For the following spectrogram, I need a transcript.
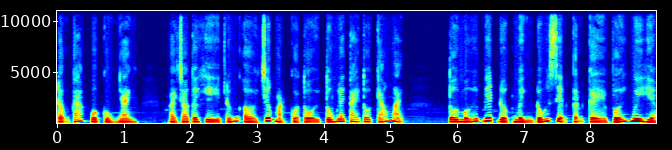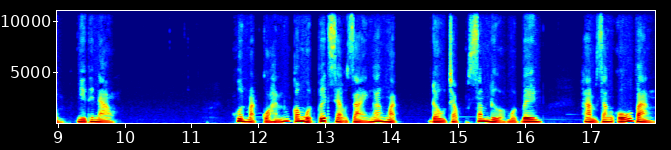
động tác vô cùng nhanh, phải cho tới khi đứng ở trước mặt của tôi túm lấy tay tôi kéo mạnh, tôi mới biết được mình đối diện cận kề với nguy hiểm như thế nào. Khuôn mặt của hắn có một vết sẹo dài ngang mặt, đầu chọc xăm nửa một bên, hàm răng ố vàng,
